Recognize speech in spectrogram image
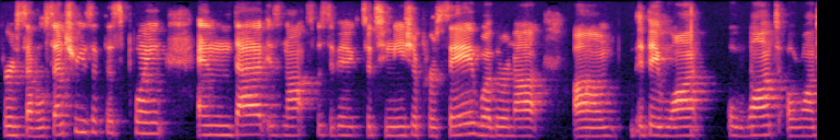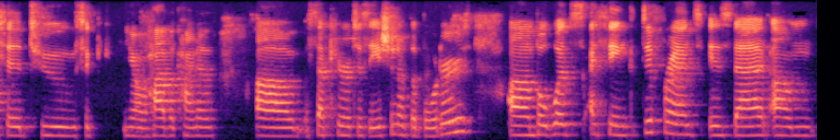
for several centuries at this point, and that is not specific to Tunisia per se. Whether or not um, they want or want or wanted to, you know, have a kind of um, securitization of the borders. Um, but what's I think different is that um,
